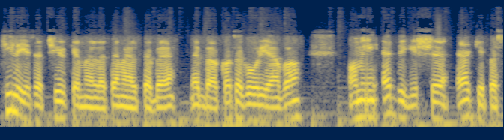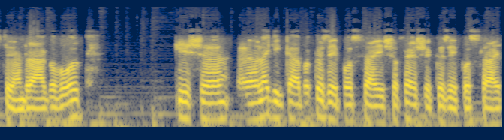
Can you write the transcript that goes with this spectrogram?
filézett csirke mellett emelte be ebbe a kategóriába, ami eddig is elképesztően drága volt, és leginkább a középosztály és a felső középosztály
